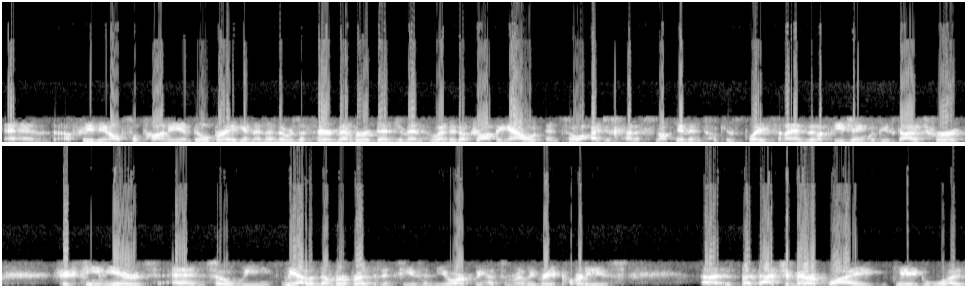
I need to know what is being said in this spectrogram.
and uh, Fabian Alsultany and Bill Bragin, and then there was a third member, Benjamin, who ended up dropping out, and so I just kind of snuck in and took his place, and I ended up DJing with these guys for 15 years, and so we we had a number of residencies in New York. We had some really great parties. But that Jamiroquai gig was,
